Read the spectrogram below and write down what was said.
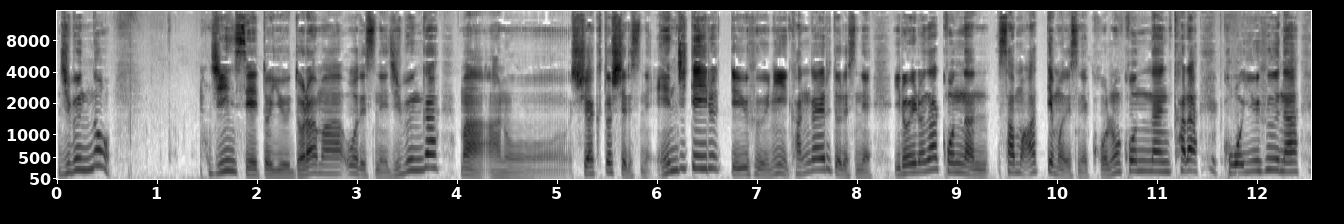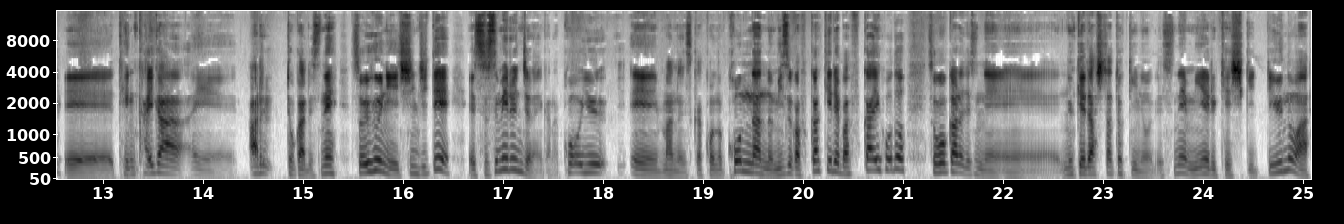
自分の人生というドラマをですね、自分が、まあ、あのー、主役としてですね、演じているっていう風に考えるとですね、いろいろな困難さもあってもですね、この困難からこういう風な、えー、展開が、えー、あるとかですね、そういう風に信じて、え進めるんじゃないかな。こういう、えまあ、なんですか、この困難の溝が深ければ深いほど、そこからですね、え抜け出した時のですね、見える景色っていうのは、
